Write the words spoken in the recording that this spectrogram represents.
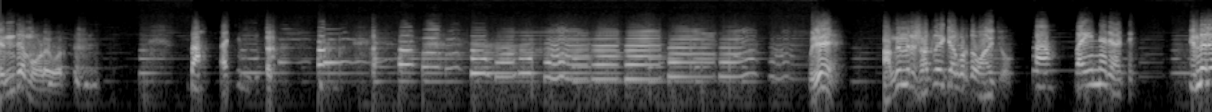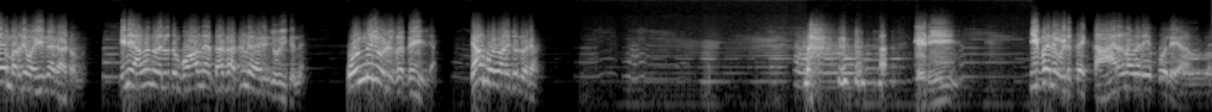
എന്റെ മോളെ ഓർത്തിട്ട്. വാ അച്ഛൻ ഇരിക്ക്. ഉജേ അങ്ങനെ ഷർട്ട് തയ്ക്കാൻ കൊടുത്ത് വാങ്ങിച്ചോ? ആ വൈകുന്നേരം ആട്ടെ ഇന്നലെയും പറഞ്ഞു വൈകുന്നേരം ഇനി അങ്ങനെ വല്ലതും പോകാൻ നേരത്താ ഷർട്ടിന്റെ കാര്യം ചോദിക്കുന്നത്. ഒന്നിനും ഒരു ശ്രദ്ധയില്ല. ഞാൻ പോയി വാങ്ങിച്ചോണ്ട് വരാം. ഇവൻ ഇവിടുത്തെ കാരണവരെ പോലെയാണല്ലോ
